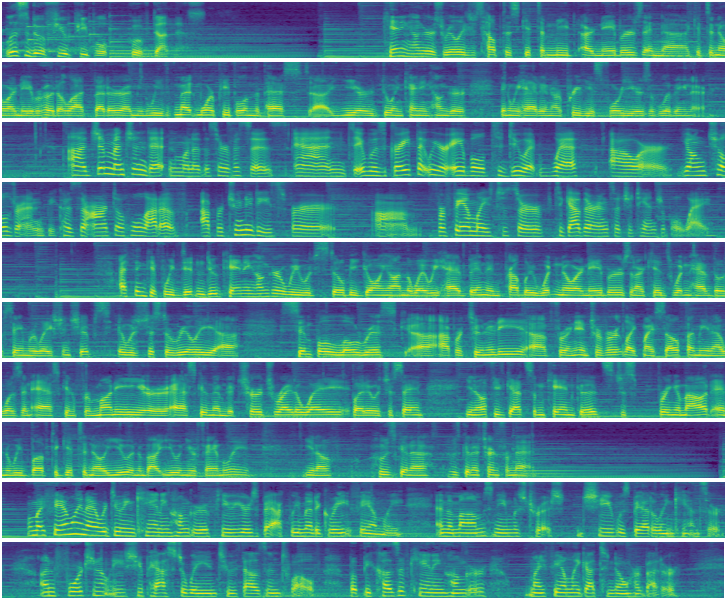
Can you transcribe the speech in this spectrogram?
Listen to a few people who have done this. Canning Hunger has really just helped us get to meet our neighbors and uh, get to know our neighborhood a lot better. I mean, we've met more people in the past uh, year doing Canning Hunger than we had in our previous four years of living there. Uh, Jim mentioned it in one of the services, and it was great that we were able to do it with our young children because there aren't a whole lot of opportunities for, um, for families to serve together in such a tangible way. I think if we didn't do canning hunger, we would still be going on the way we had been and probably wouldn't know our neighbors and our kids wouldn't have those same relationships. It was just a really uh, simple, low risk uh, opportunity uh, for an introvert like myself. I mean, I wasn't asking for money or asking them to church right away, but it was just saying, you know, if you've got some canned goods, just bring them out, and we'd love to get to know you and about you and your family. You know, who's gonna who's gonna turn from that? When my family and I were doing Canning Hunger a few years back, we met a great family, and the mom's name was Trish, and she was battling cancer. Unfortunately, she passed away in 2012, but because of Canning Hunger, my family got to know her better.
